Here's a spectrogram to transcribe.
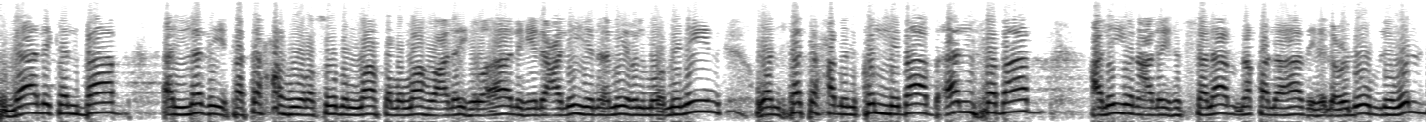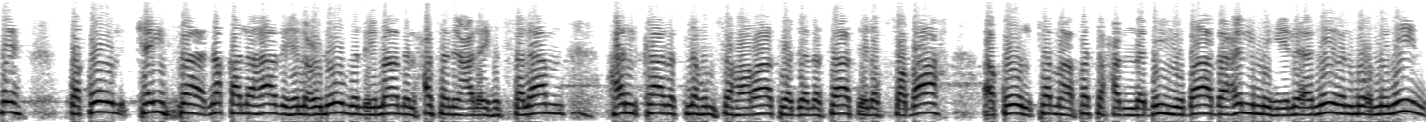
ذلك الباب الذي فتحه رسول الله صلى الله عليه وآله لعلي أمير المؤمنين وانفتح من كل باب ألف باب. علي عليه السلام نقل هذه العلوم لولده. تقول كيف نقل هذه العلوم للإمام الحسن عليه السلام؟ هل كانت لهم سهرات وجلسات إلى الصباح؟ أقول كما فتح النبي باب علمه لأمير المؤمنين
